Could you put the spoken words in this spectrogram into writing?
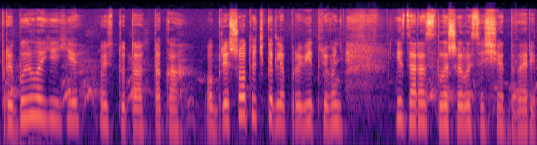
прибила її. Ось тут така обрішоточка для провітрювання. І зараз лишилися ще двері.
